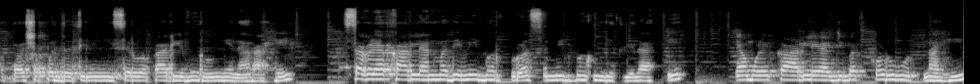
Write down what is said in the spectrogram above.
आता अशा पद्धतीने मी सर्व कारली भरून घेणार आहे. सगळ्या कारल्यांमध्ये मी भरपूर असं मीठ भरून घेतलेलं आहे. त्यामुळे कारले अजिबात कडू होत नाही.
